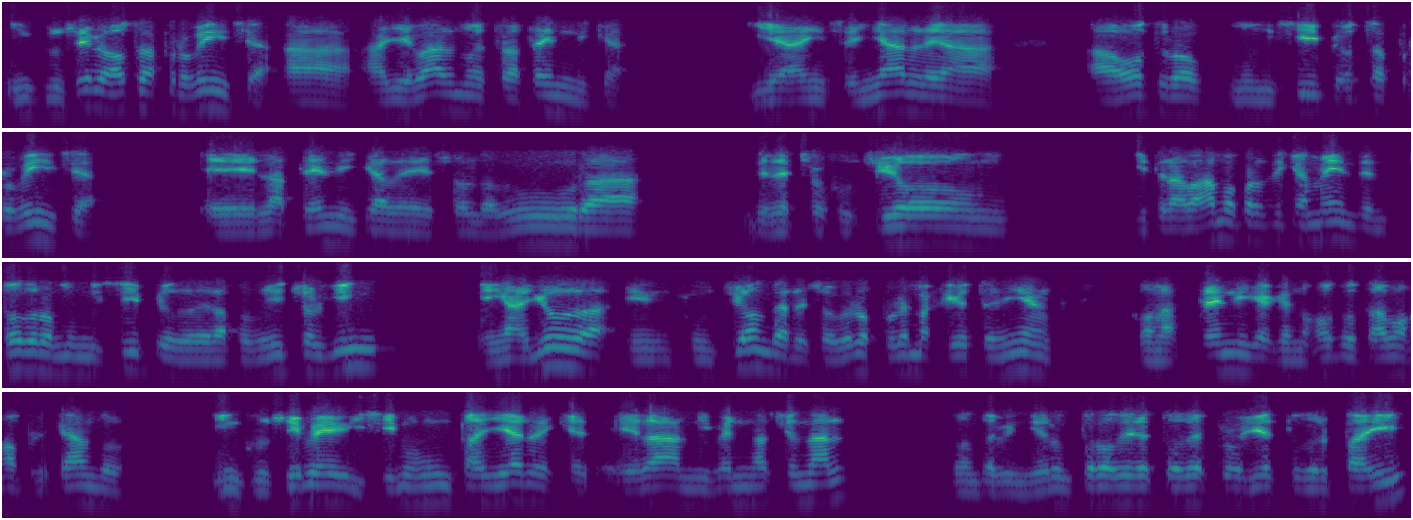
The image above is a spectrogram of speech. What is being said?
Inclusive a otras provincias a, a llevar nuestra técnica y a enseñarle a, a otros municipios, otras provincias, eh, la técnica de soldadura, de electrofusión, y trabajamos prácticamente en todos los municipios de la provincia de Holguín en ayuda, en función de resolver los problemas que ellos tenían con las técnicas que nosotros estábamos aplicando. Inclusive hicimos un taller que era a nivel nacional, donde vinieron todos los directores de proyectos del país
